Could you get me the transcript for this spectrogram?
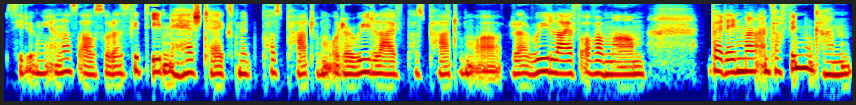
sieht irgendwie anders aus. Oder es gibt eben Hashtags mit Postpartum oder Real Life Postpartum oder Real Life of a Mom, bei denen man einfach finden kann,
